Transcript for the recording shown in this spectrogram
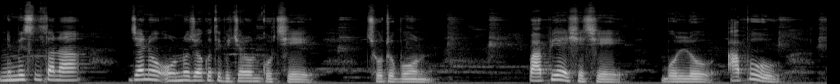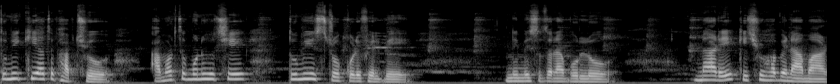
নিম্মি সুলতানা যেন অন্য জগতে বিচরণ করছে। ছোট বোন, পাপিয়া এসেছে। বলল, আপু, তুমি কি এত ভাবছ? আমার তো মনে হচ্ছে তুমি স্ট্রোক করে ফেলবে। নিমি সুলতানা বলল, না রে, কিছু হবে না আমার।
